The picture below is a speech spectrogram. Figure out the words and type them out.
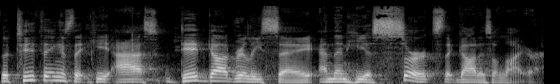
The two things that he asks, did God really say? And then he asserts that God is a liar.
